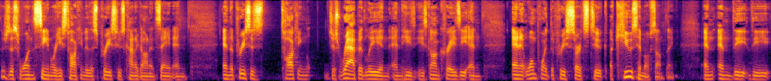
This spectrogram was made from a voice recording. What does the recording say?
There's this one scene where he's talking to this priest who's kind of gone insane, and and the priest is talking just rapidly, and and he's he's gone crazy, and and at one point the priest starts to accuse him of something, and and the the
